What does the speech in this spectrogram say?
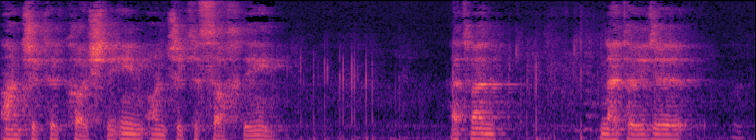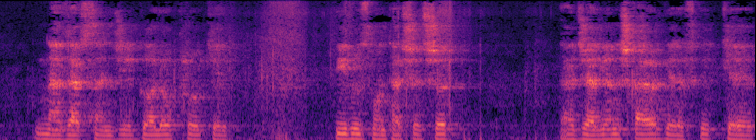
آنچه که کاشته ایم آنچه که ساخته ایم حتما نتایج نظرسنجی گالوپ رو که دیروز منتشر شد در جریانش قرار گرفتید که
